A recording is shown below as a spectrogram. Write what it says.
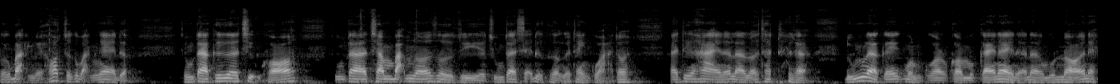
các bạn phải hót cho các bạn nghe được. Chúng ta cứ chịu khó, chúng ta chăm bẵm nó rồi thì chúng ta sẽ được hưởng cái thành quả thôi. Cái thứ hai nữa là nói thật là đúng là cái còn còn còn một cái này nữa là muốn nói này.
